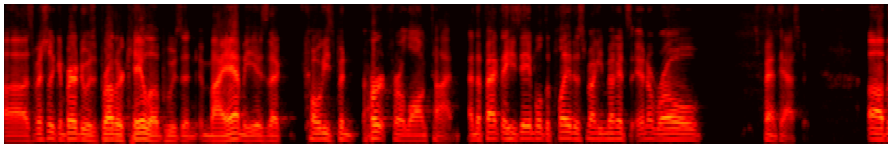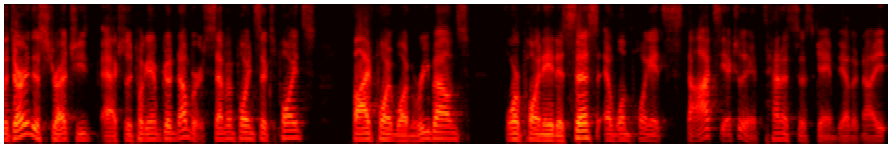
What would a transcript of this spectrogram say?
uh, especially compared to his brother Caleb, who's in, in Miami, is that Cody's been hurt for a long time, and the fact that he's able to play this many minutes in a row is fantastic. Uh, but during this stretch, he's actually putting up good numbers 7.6 points, 5.1 rebounds, 4.8 assists, and 1.8 stocks. He actually had a 10 assist game the other night.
